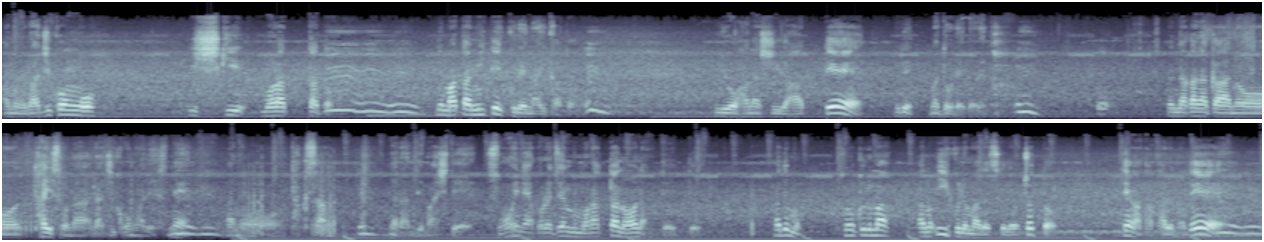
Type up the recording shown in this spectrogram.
あのラジコンを一式もらったと。うんうんでまた見てくれないかうんうん。というお話があってで、まあ、どれどれうん。となかなかあの大層なラジコンがですね、うんうん。あのたくさんうん。並んでまして「すごいねこれ全部もらったの?」なんて言って、まあ、でもその車あのいい車ですけどちょっと手がかかるので、うんうん。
